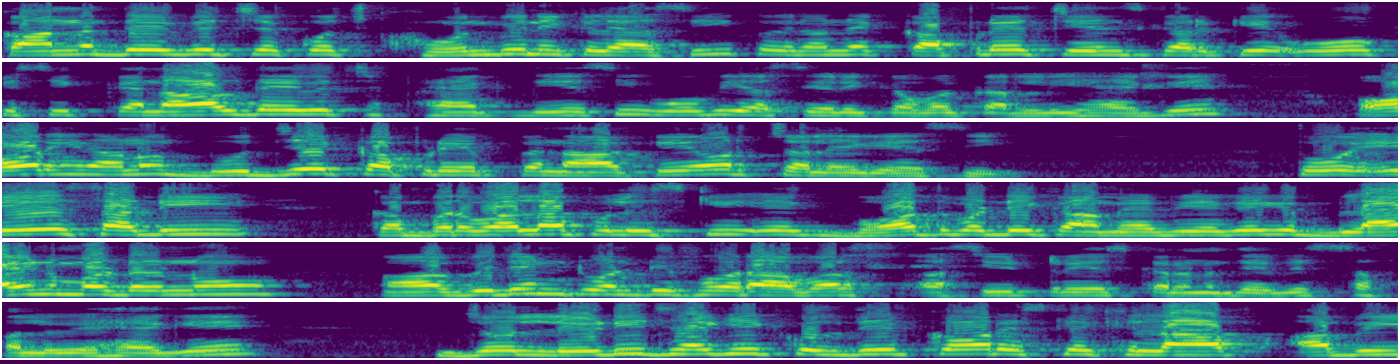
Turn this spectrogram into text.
ਕੰਨ ਦੇ ਵਿੱਚ ਕੁਝ ਖੂਨ ਵੀ ਨਿਕਲਿਆ ਸੀ ਤਾਂ ਇਹਨਾਂ ਨੇ ਕੱਪੜੇ ਚੇਂਜ ਕਰਕੇ ਉਹ ਕਿਸੇ ਕਨਾਲ ਦੇ ਵਿੱਚ ਫੈਂਕ ਦਿਏ ਸੀ ਉਹ ਵੀ ਅਸੀਂ ਰਿਕਵਰ ਕਰ ਲਈ ਹੈਗੇ ਔਰ ਇਹਨਾਂ ਨੂੰ ਦੂਜੇ ਕੱਪੜੇ ਪਹਿਨਾ ਕੇ ਔਰ ਚਲੇ ਗਏ ਸੀ ਤੋ ਇਹ ਸਾਡੀ ਕੰਬਰਵਾਲਾ ਪੁਲਿਸ ਕੀ ਇੱਕ ਬਹੁਤ ਵੱਡੀ ਕਾਮਯਾਬੀ ਹੈਗੀ ਕਿ ਬਲਾਈਂਡ ਮਰਡਰ ਨੂੰ ਵਿਦਿਨ 24 ਆਵਰਸ ਅਸੀਂ ਟਰੇਸ ਕਰਨ ਦੇ ਵਿੱਚ ਸਫਲ ਹੋਏ ਹੈਗੇ ਜੋ ਲੇਡੀਜ਼ ਹੈਗੀ ਕੁਲਦੀਪ ਕੌਰ ਇਸਕੇ ਖਿਲਾਫ ਅਭੀ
